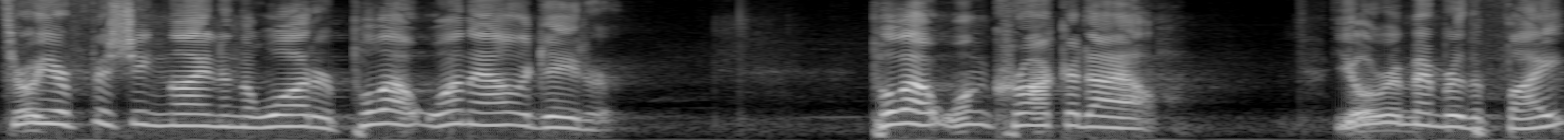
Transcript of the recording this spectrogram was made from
throw your fishing line in the water, pull out one alligator, pull out one crocodile. You'll remember the fight.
